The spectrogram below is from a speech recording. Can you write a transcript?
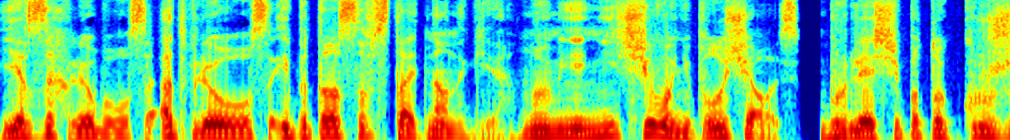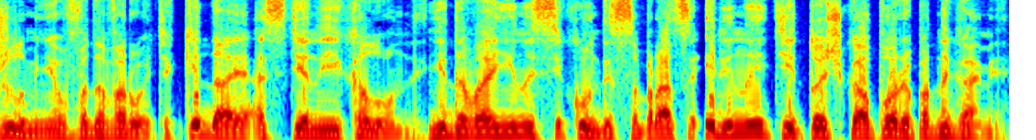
Я захлебывался, отплевывался и пытался встать на ноги, но у меня ничего не получалось. Бурлящий поток кружил меня в водовороте, кидая от стены и колонны, не давая ни на секунды собраться или найти точку опоры под ногами.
